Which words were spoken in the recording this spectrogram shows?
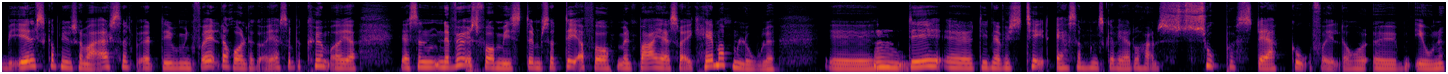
vi elsker dem jo så meget, så at det er min forældrerolle, der gør. Jeg er så bekymret, jeg, jeg er så nervøs for at miste dem, så derfor, men bare jeg så ikke hæmmer dem, Lola. Øh, mm. det, øh, din nervøsitet er, som den skal være. Du har en super stærk, god forældreevne. Øh,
